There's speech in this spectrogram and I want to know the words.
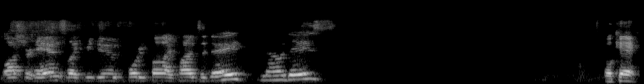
Wash your hands like we do 45 times a day nowadays. Okay,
